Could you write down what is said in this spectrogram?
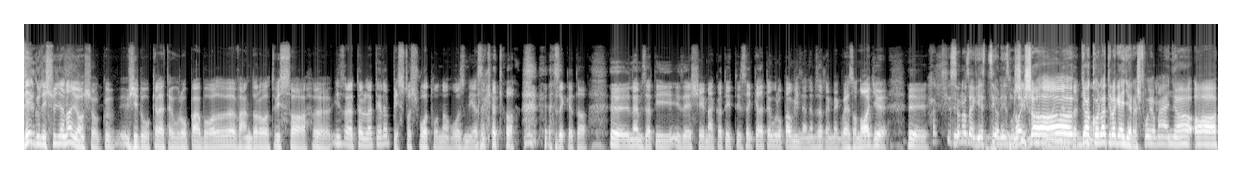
Végül is ugye nagyon sok zsidó Kelet-Európából vándorolt vissza Izrael területére, biztos volt honnan hozni ezeket a, ezeket a nemzeti izé, sémákat. Itt, hiszen Kelet-Európában minden nemzetnek megvan ez a nagy... Hát hiszen az egész cionizmus nagy, is a nagy gyakorlatilag egyenes folyamánya a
